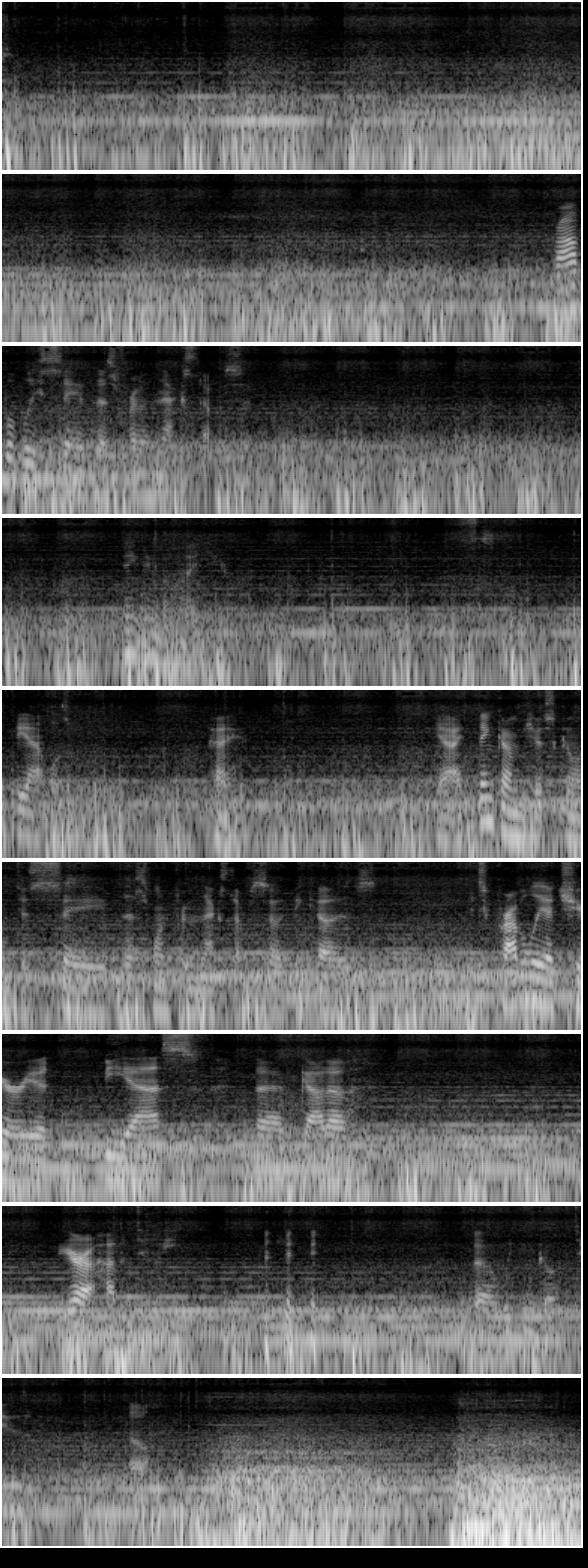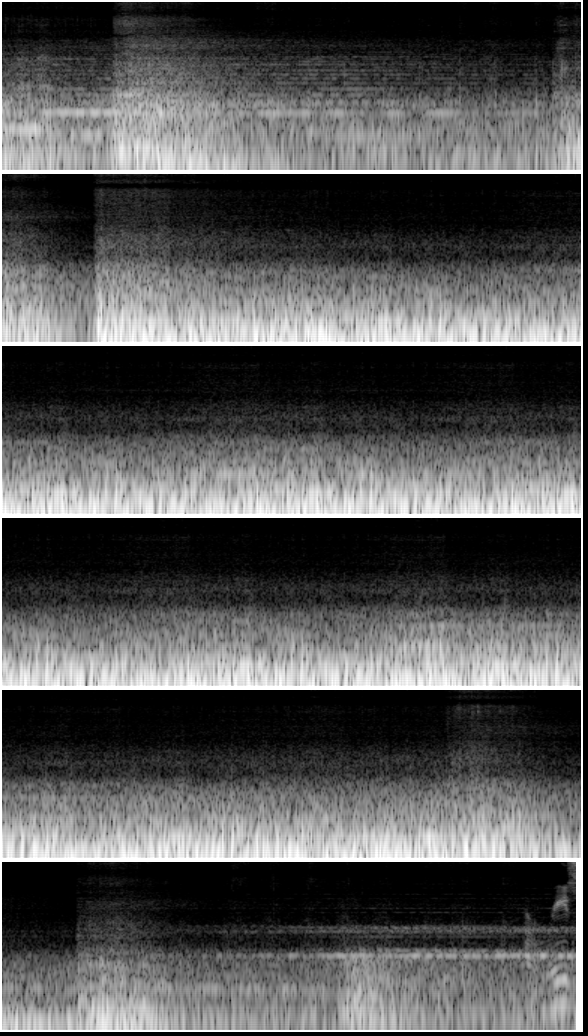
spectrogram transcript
probably save this for the next episode. Atlas. Okay. Yeah, I think I'm just going to save this one for the next episode because it's probably a chariot BS that I've gotta figure out how to defeat. so we can go do.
